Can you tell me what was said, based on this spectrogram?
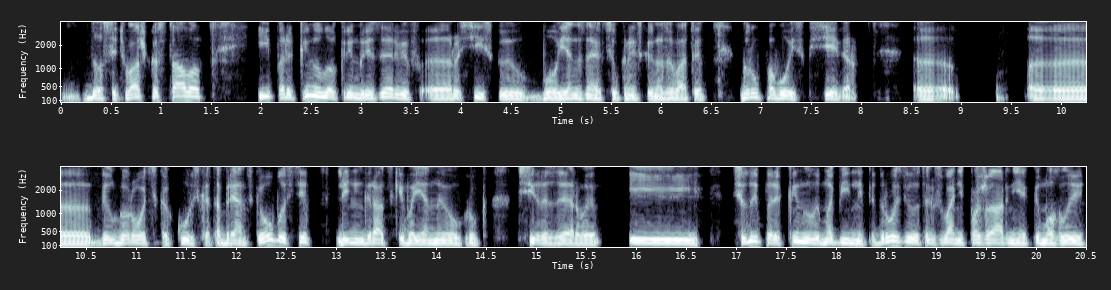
досить важко стало, і перекинуло, окрім резервів, е, російською, бо я не знаю, як це українською називати, група войск Сєвєр. Е, е, Білгородська, Курська та Брянська області, Ленінградський воєнний округ, всі резерви, і сюди перекинули мобільні підрозділи, так звані пожарні, які могли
